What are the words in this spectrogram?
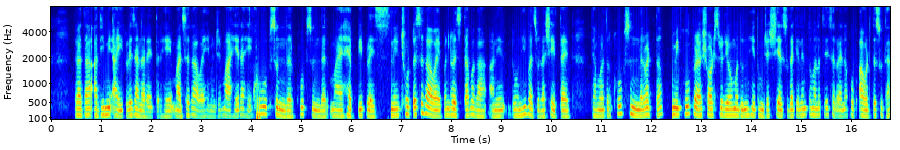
तर आता आधी मी आईकडे जाणार आहे तर हे माझं गाव आहे म्हणजे माहेर आहे. खूप सुंदर खूप सुंदर माय हॅप्पी प्लेस. आणि छोटंसं गाव आहे पण रस्ता बघा आणि दोन्ही बाजूला शेत आहेत. त्यामुळे तर खूप सुंदर वाटतं. मी खूप वेळा शॉर्ट्स व्हिडिओमधून हे तुमच्या शेअरसुद्धा केले आणि तुम्हाला ते सगळ्यांना खूप आवडतं सुद्धा.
